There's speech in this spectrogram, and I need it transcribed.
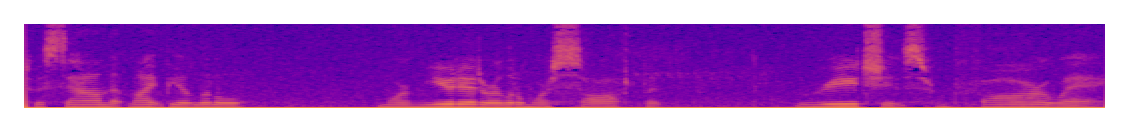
to a sound that might be a little more muted or a little more soft, but reaches from far away.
